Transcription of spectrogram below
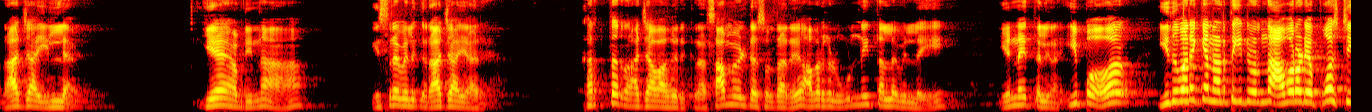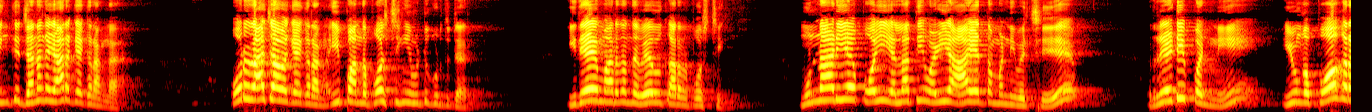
ராஜா இல்லை. ஏன் அப்படின்னா இஸ்ரேவேலுக்கு ராஜா யார்? கர்த்தர் ராஜாவாக இருக்கிறார். சாமுவேல்கிட்ட சொல்கிறாரு அவர்கள் உன்னை தள்ளவில்லை என்னை தள்ளினார் இப்போது இது வரைக்கும் நடத்திக்கிட்டு இருந்த அவருடைய போஸ்டிங்க்கு ஜனங்க யாரை கேட்குறாங்க ஒரு ராஜாவை கேட்குறாங்க இப்போ அந்த போஸ்டிங்கை விட்டு கொடுத்துட்டாரு. இதே மாதிரி தான் அந்த வேவுக்காரர் போஸ்டிங் முன்னாடியே போய் எல்லாத்தையும் வழியை ஆயத்தம் பண்ணி வச்சு ரெடி பண்ணி இவங்க போகிற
